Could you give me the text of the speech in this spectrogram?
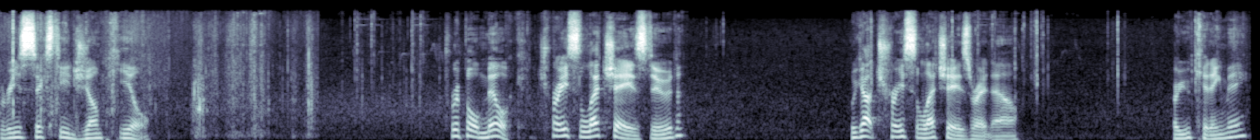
360 jump heal. Triple milk. Trace leches, dude. We got trace leches right now. Are you kidding me?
